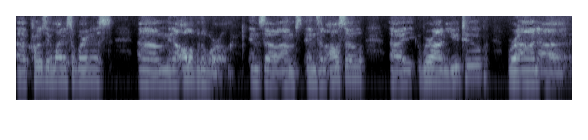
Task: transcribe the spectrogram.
uh, Crohn's and colitis awareness, um, you know, all over the world. And so um and then also uh, we're on YouTube. We're on uh,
